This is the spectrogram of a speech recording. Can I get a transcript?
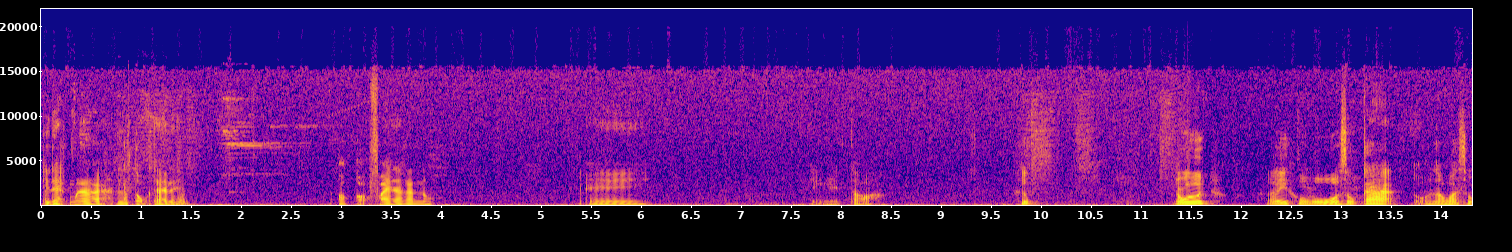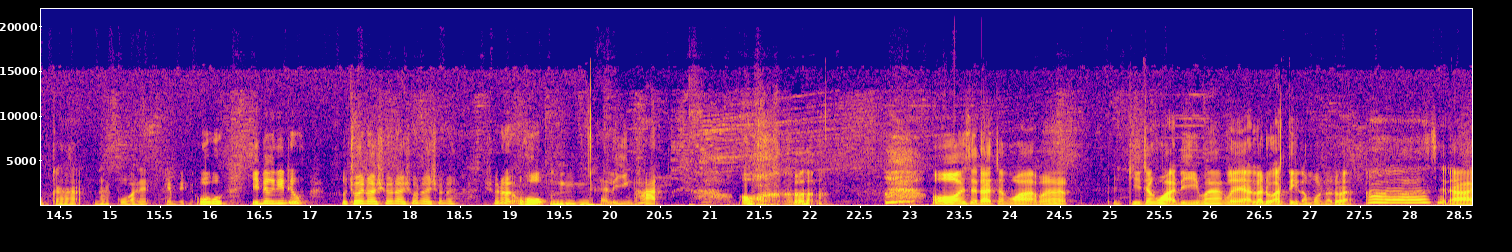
ที่แรกมาเราตกใจเลยเอาเกาะไฟแล้วกันเนาะ เอ๊ยยังไงต่อฮึบอุ้ยเฮ้ย โอ้โหซูก้าเราว่าซูก้าน่ากลัวเนี่ยเกมนี้อู้นิดนึงนิดนึงช่วยหน่อยช่วยหน่อยช่วยหน่อยช่วยหน่อยช่วยหน่อย โอ้โหอืมแครี่ยิงพลาด โอ้โอ้ยเสียดายจังหวะมากเมื่อกี้จังหวะดีมากเลยอะแล้วดูอันติเราหมดแล้วด้วยอ้าเสียดาย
